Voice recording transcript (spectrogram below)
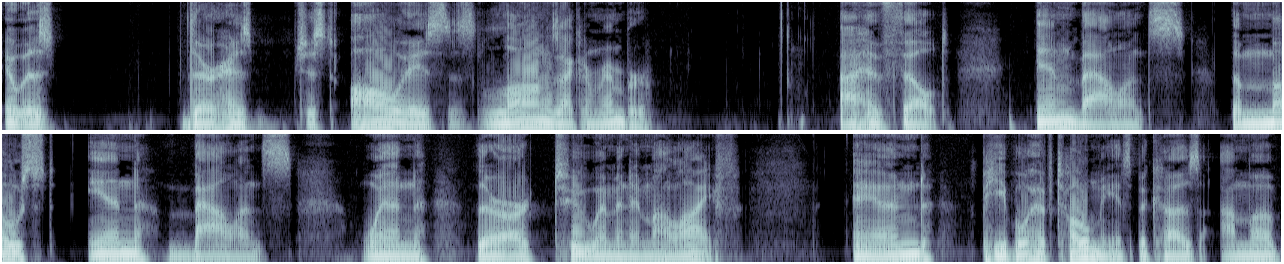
It was, there has just always, as long as I can remember, I have felt imbalance, the most in balance when there are two women in my life. And people have told me it's because I'm a,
